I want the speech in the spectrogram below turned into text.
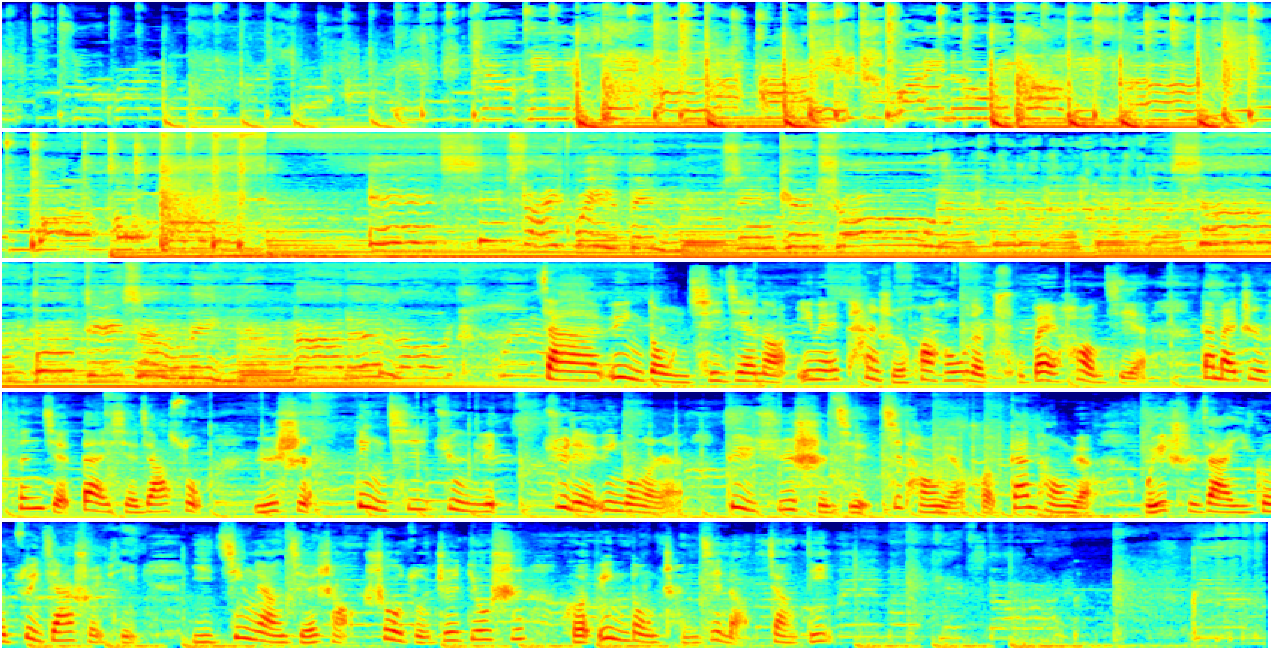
动期间呢，因为碳水化合物的储备耗竭，蛋白质分解代谢加速，于是定期剧烈剧烈运动的人必须使其肌糖原和肝糖原维持在一个最佳水平，以尽量减少受组织丢失和运动成绩的降低。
